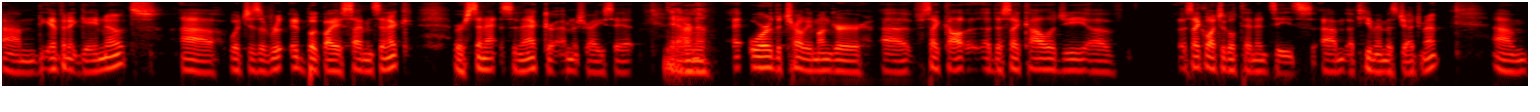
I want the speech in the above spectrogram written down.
um, the Infinite Game Notes uh, which is a, re- a, book by Simon Sinek or Sinek, Sinek, or I'm not sure how you say it. Yeah, I don't um, know. Or the Charlie Munger, uh, psycho- uh, the psychology of uh, psychological tendencies um, of human misjudgment. Um,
